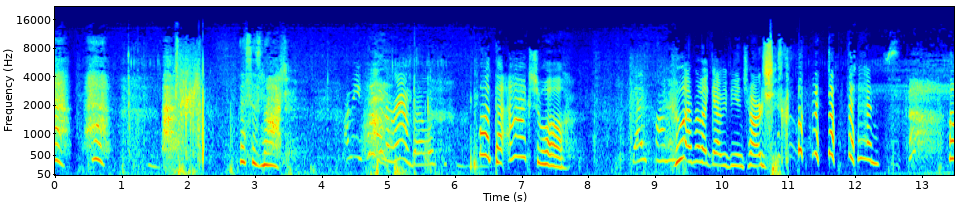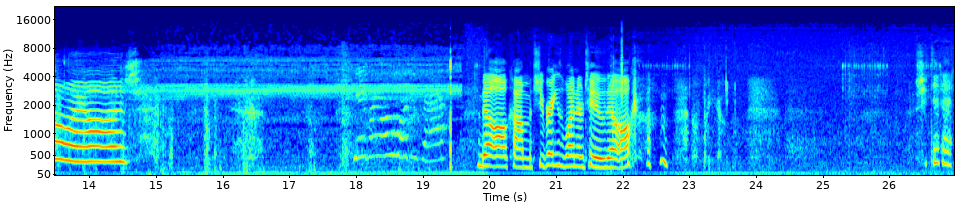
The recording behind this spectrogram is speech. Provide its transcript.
Ah, this is not. I mean, run around, bro. What the actual? Whoever let Gabby be in charge, she's climbing the fence. Oh my gosh. Can you bring all the horses back? They'll all come. If she brings one or two, they'll all come. Oh my god. She did it.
